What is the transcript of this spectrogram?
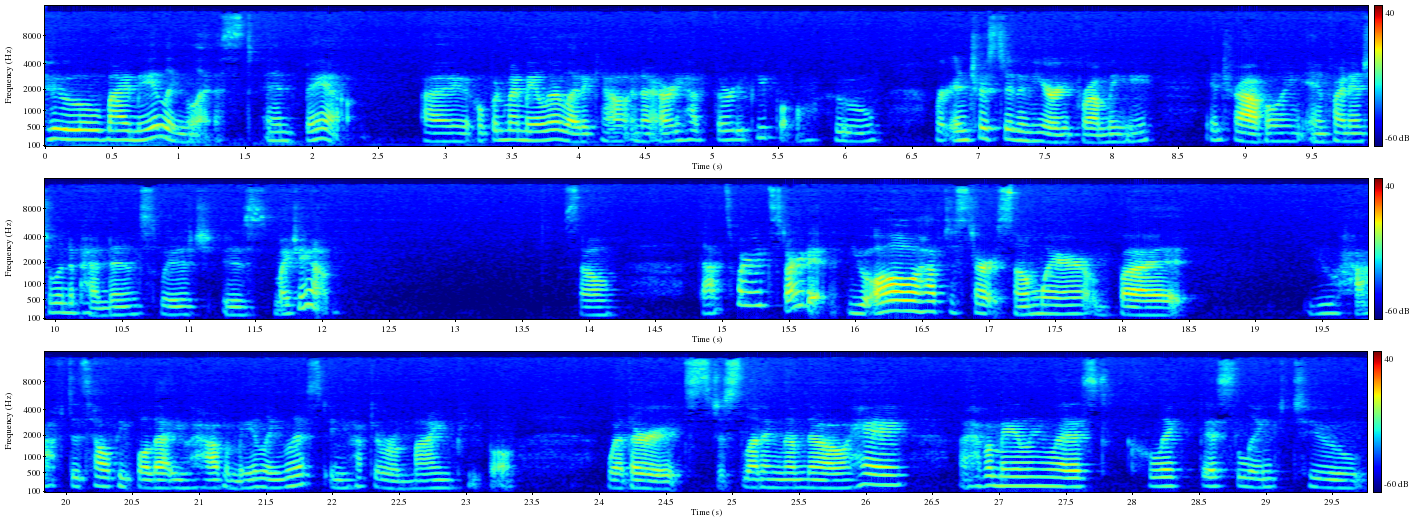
to my mailing list, and bam, I opened my mailer MailerLite account, and I already had 30 people who were interested in hearing from me in traveling and financial independence, which is my jam. So that's where it started. You all have to start somewhere, but you have to tell people that you have a mailing list and you have to remind people, whether it's just letting them know, hey, I have a mailing list, click this link to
